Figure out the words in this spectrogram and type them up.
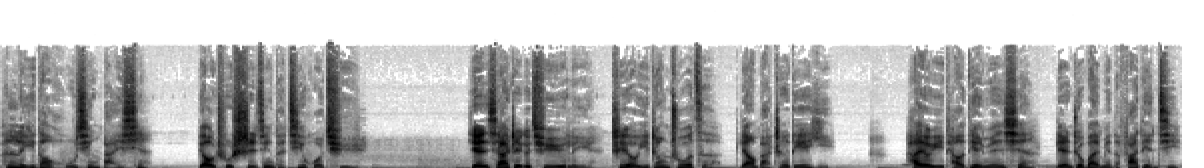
喷了一道弧形白线，标出视镜的激活区域。眼下这个区域里只有一张桌子、两把折叠椅，还有一条电源线连着外面的发电机。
